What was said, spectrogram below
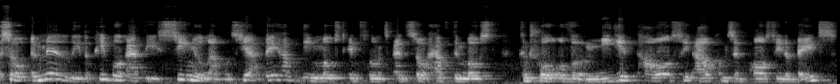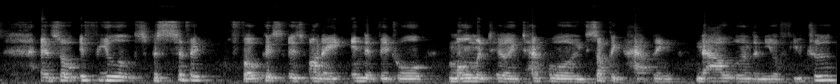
So, admittedly, the people at the senior levels, yeah, they have the most influence and so have the most control over immediate policy outcomes and policy debates. And so, if your specific focus is on a individual, momentary, temporary, something happening now or in the near future,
